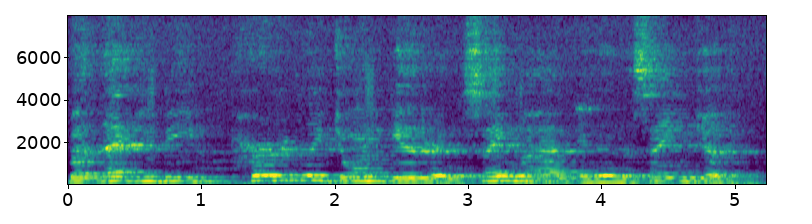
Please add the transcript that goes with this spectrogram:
but that you be perfectly joined together in the same mind and in the same judgment.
